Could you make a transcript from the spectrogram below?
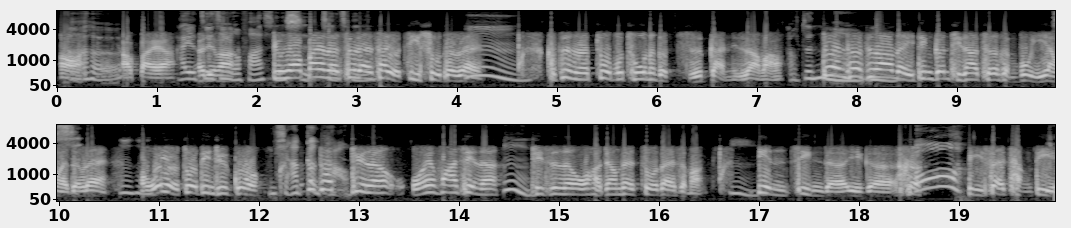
啊，摇摆啊，还有最近有发生，熊摇摆呢，虽然它有技术，对不对？嗯。可是呢，做不出那个质感，你知道吗？哦，真的。虽然特斯拉呢已经跟其他车很不一样了，对不对？嗯。我有坐进去过。你想要更好。去呢，我会发现呢，嗯，其实呢，我好像在坐在什么，嗯，电竞的一个哦 比赛场地，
